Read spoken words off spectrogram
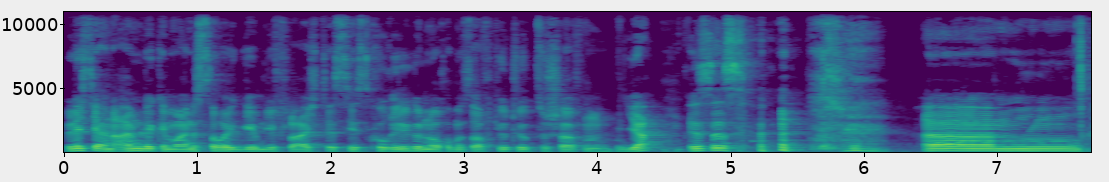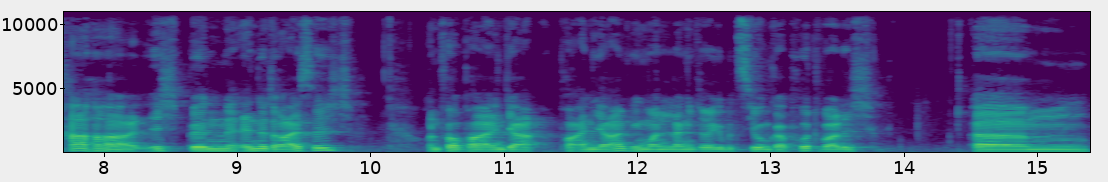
will ich dir einen Einblick in meine Story geben, die vielleicht ist sie skurril genug, um es auf YouTube zu schaffen. Ja, ist es. ähm, haha, ich bin Ende 30 und vor ein paar, Jahr, paar Jahren ging meine langjährige Beziehung kaputt, weil ich ähm,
